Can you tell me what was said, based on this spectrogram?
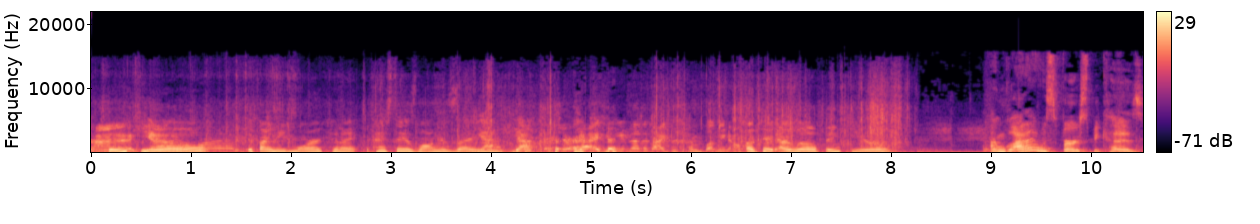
Your bag. Thank you. If I need more, can I can I stay as long as I? Yeah, yeah, for sure. Yeah, if you need another bag, just come let me know. Okay, I will. Thank you. I'm glad I was first because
